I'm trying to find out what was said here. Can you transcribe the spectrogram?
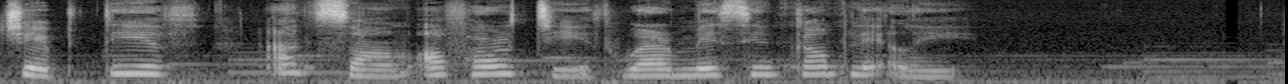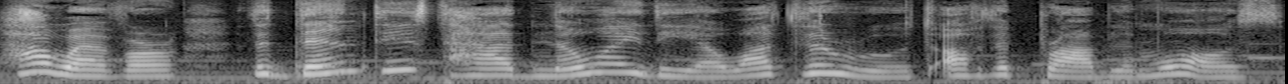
chipped teeth, and some of her teeth were missing completely. However, the dentist had no idea what the root of the problem was.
